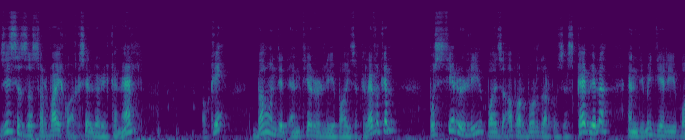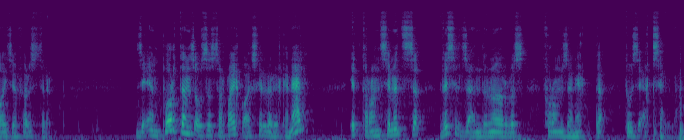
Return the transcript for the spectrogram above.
This is the cervico-axillary canal, okay, bounded anteriorly by the clavicle, posteriorly by the upper border of the scapula, and medially by the first rib. The importance of the cervico-axillary canal, it transmits vessels and nerves from the neck to the axilla.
